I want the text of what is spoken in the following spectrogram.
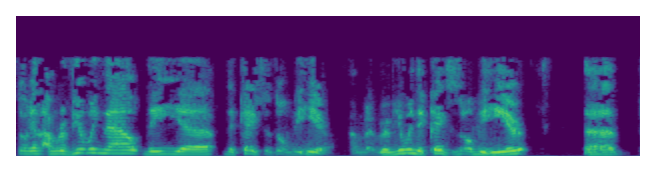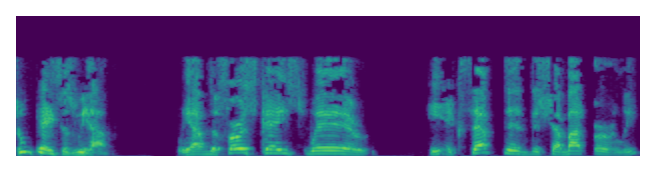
So again, I'm reviewing now the, uh, the cases over here. I'm reviewing the cases over here. Uh, two cases we have. We have the first case where he accepted the Shabbat early.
